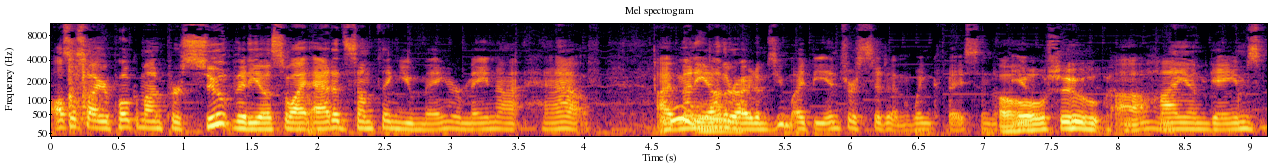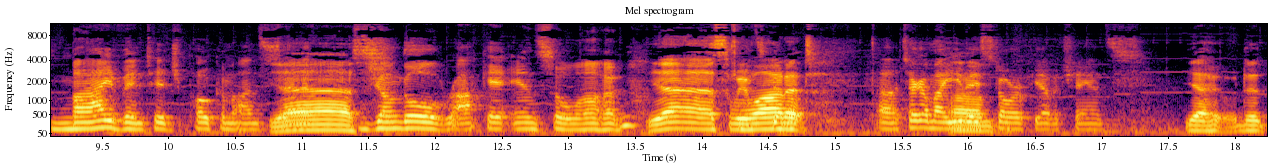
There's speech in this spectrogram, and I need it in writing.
Also saw your Pokemon Pursuit video, so I added something you may or may not have. I have many Ooh. other items you might be interested in. Wink face in the Oh shoot. Uh, high-end games, my vintage Pokemon set, Yes. Jungle, Rocket, and so on. Yes, we want it. Uh, check out my eBay Um, store if you have a chance. Yeah, who- did,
